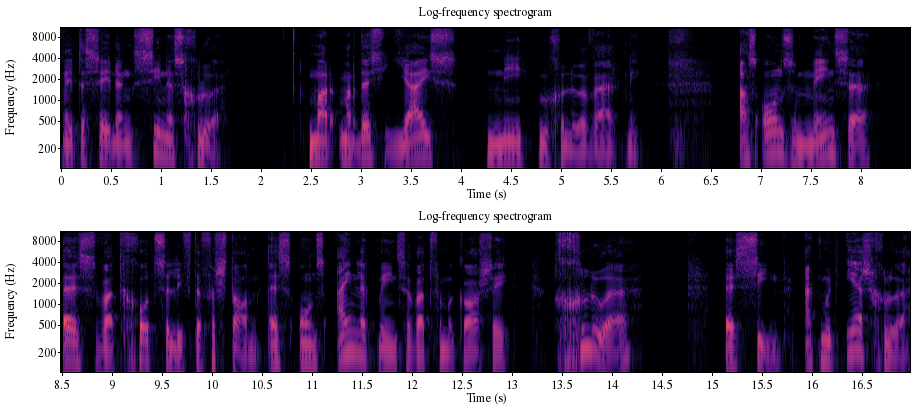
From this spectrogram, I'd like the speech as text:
het 'n sê ding sien is glo. Maar maar dis juis nie hoe geloof werk nie. As ons mense is wat God se liefde verstaan, is ons eintlik mense wat vir mekaar sê glo is sien. Ek moet eers glo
